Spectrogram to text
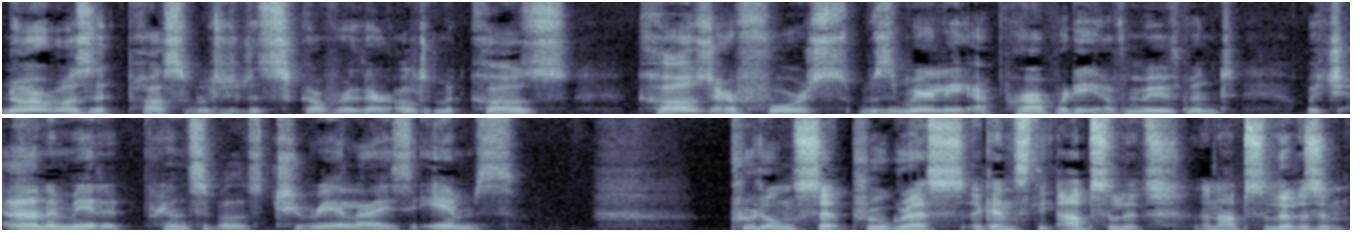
nor was it possible to discover their ultimate cause. Cause or force was merely a property of movement which animated principles to realize aims. Proudhon set progress against the absolute and absolutism,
